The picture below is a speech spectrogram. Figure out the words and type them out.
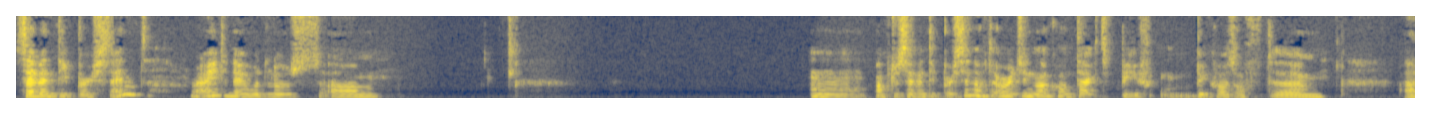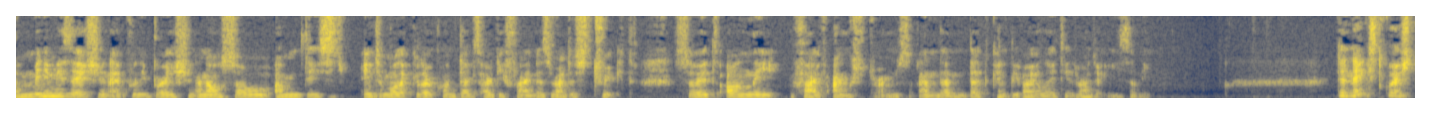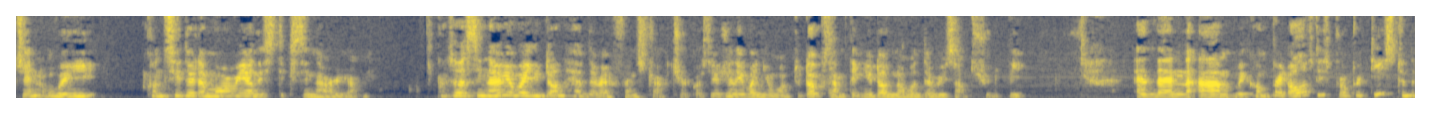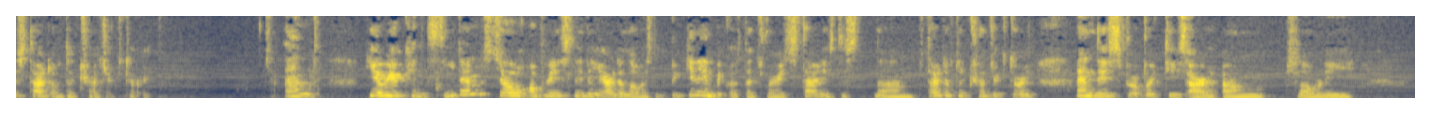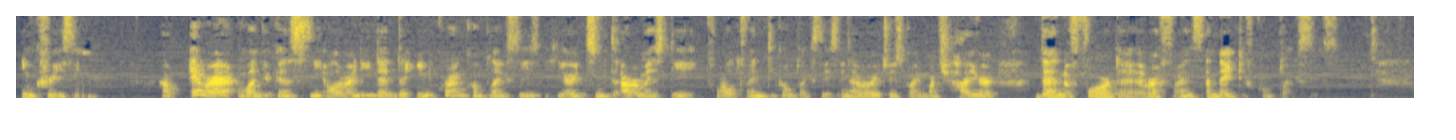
70%, right? They would lose um, um, up to 70% of the original contact because of the um, minimization, equilibration, and also um, these intermolecular contacts are defined as rather strict. So it's only 5 angstroms, and then that can be violated rather easily. The next question, we considered a more realistic scenario. So a scenario where you don't have the reference structure, because usually when you want to dock something, you don't know what the result should be. And then um, we compared all of these properties to the start of the trajectory. And here you can see them. So obviously they are the lowest in the beginning because that's where it starts, is the um, start of the trajectory. And these properties are um, slowly increasing. However, what you can see already that the incurrent complexes, here it seems the RMSD for all 20 complexes in average is going much higher than for the reference and native complexes.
